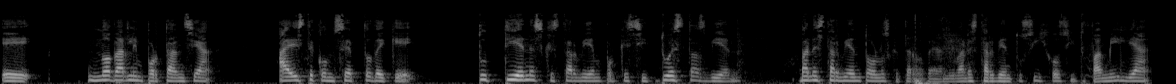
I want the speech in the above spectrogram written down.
eh, no darle importancia a este concepto de que tú tienes que estar bien, porque si tú estás bien, van a estar bien todos los que te rodean y van a estar bien tus hijos y tu familia.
